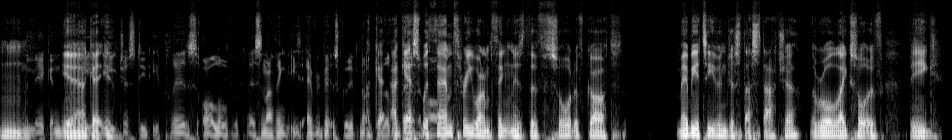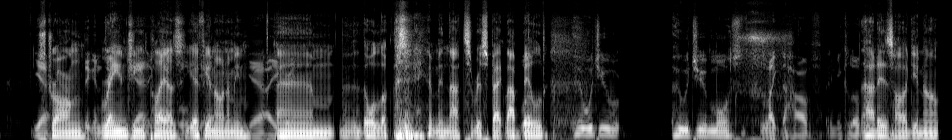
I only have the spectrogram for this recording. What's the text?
in the mm, making. but Yeah, I he, get you. He just he, he plays all over the place, and I think he's every bit as good, if not. I, a gue- little I guess with than them three, what I'm thinking is they've sort of got. Maybe it's even just their stature. They're all like sort of big, yeah. strong, can do- rangy yeah, they can do players. both, if you know what I mean. Yeah, I agree. Um, th- they all look the same in that respect. That Well, build who would you, who would you most like to have in your club? that is hard, you know.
